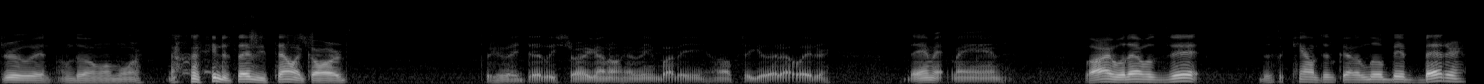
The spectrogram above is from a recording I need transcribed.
druid. I'm doing one more. I need to save these talent cards. Three-way deadly strike. I don't have anybody. I'll figure that out later. Damn it, man. Alright, well that was it. This account just got a little bit better.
